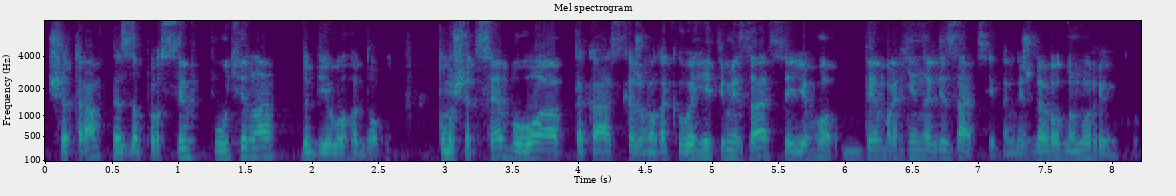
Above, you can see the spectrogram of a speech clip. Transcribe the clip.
що Трамп не запросив Путіна до Білого Дому, тому що це була така, скажімо так, легітимізація його демаргіналізації на міжнародному ринку.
